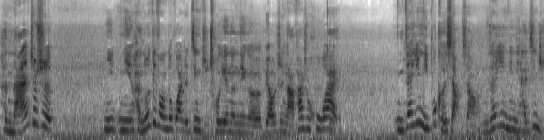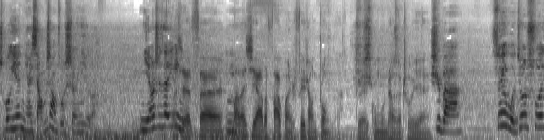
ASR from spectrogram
很难，就是。你你很多地方都挂着禁止抽烟的那个标志，哪怕是户外。你在印尼不可想象，你在印尼你还禁止抽烟，你还想不想做生意了？你要是在印，而且在马来西亚的罚款是非常重的，对公共场合抽烟是吧？所以我就说，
